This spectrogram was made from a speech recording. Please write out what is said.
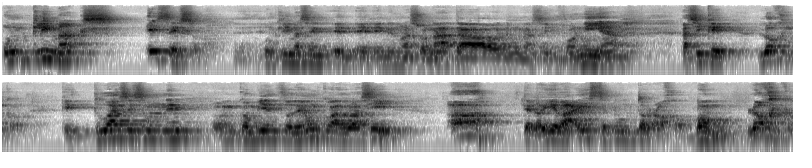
un clímax es eso. Un clímax en, en- en una sonata o en una sinfonía. Así que, lógico, que tú haces un, em- un comienzo de un cuadro así, ¡ah! te lo lleva a ese punto rojo, ¡bom! Lógico,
